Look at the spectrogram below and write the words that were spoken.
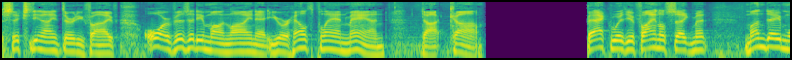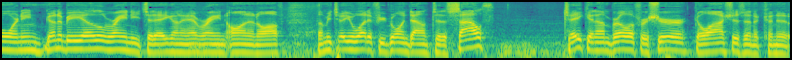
6935 or visit him online at yourhealthplanman.com. Back with your final segment. Monday morning, going to be a little rainy today. Going to have rain on and off. Let me tell you what, if you're going down to the south, take an umbrella for sure, galoshes, and a canoe.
